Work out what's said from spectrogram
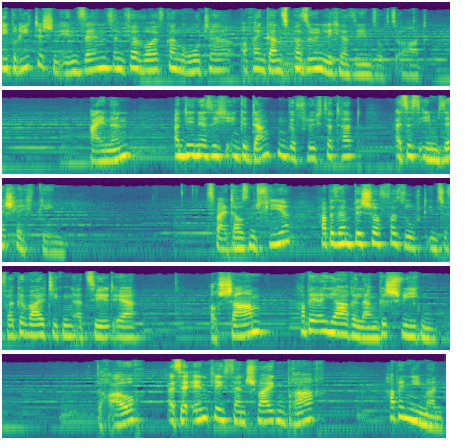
Die britischen Inseln sind für Wolfgang Rothe auch ein ganz persönlicher Sehnsuchtsort. Einen, an den er sich in Gedanken geflüchtet hat, als es ihm sehr schlecht ging. 2004 habe sein Bischof versucht, ihn zu vergewaltigen, erzählt er. Aus Scham habe er jahrelang geschwiegen. Doch auch, als er endlich sein Schweigen brach, habe niemand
